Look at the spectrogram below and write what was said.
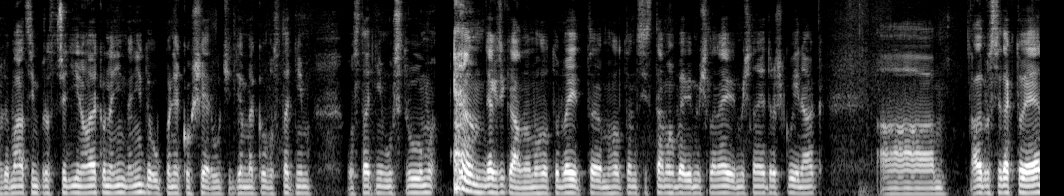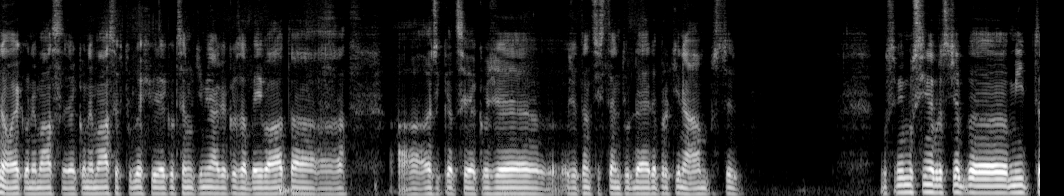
v domácím prostředí, no jako není, není to úplně košer vůči těm jako ostatním, ostatním ústvům. Jak říkám, no, mohlo to být, mohl ten systém mohl být vymyšlený, vymyšlený trošku jinak. A, ale prostě tak to je, no, jako nemá se, jako nemá se v tuhle chvíli jako cenu tím nějak jako zabývat a, a, říkat si, jako, že, že ten systém tu jde proti nám, prostě musíme, musíme prostě eh, mít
